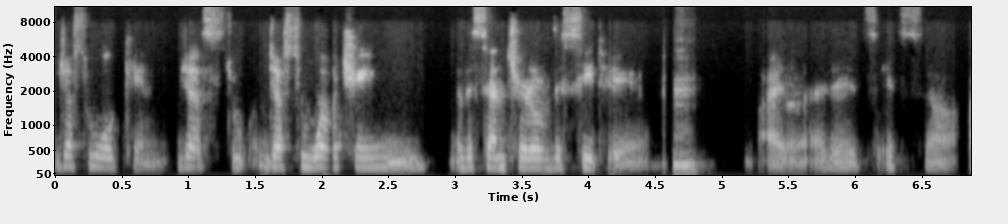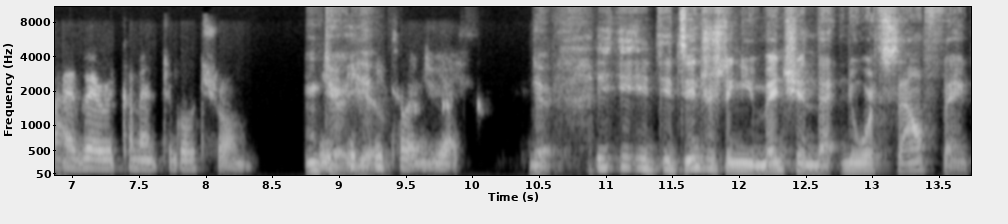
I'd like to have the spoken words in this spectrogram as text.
just walking, just just watching the center of the city. mm. I it's it's uh, I very recommend to go to Rome. Okay, yeah. Italy, yes. Yeah, it, it, it's interesting you mentioned that north-south thing.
